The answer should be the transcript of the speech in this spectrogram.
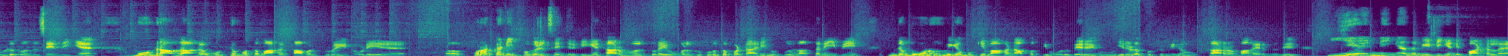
உள்ளுக்கு வந்து சேர்ந்தீங்க? மூன்றாவதாக ஒட்டுமொத்தமாக காவல்துறையினுடைய புறக்கணிப்புகள் செஞ்சுருக்கீங்க. காவல்துறை உங்களுக்கு கொடுக்கப்பட்ட அறிவிப்புகள் அத்தனையுமே. இந்த மூணும் மிக முக்கியமாக நாற்பத்தி ஒரு பேர் உயிரிழப்புக்கு மிக காரணமாக இருந்தது. ஏன் நீங்க அந்த மீட்டிங்கை நிப்பாட்டலை?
